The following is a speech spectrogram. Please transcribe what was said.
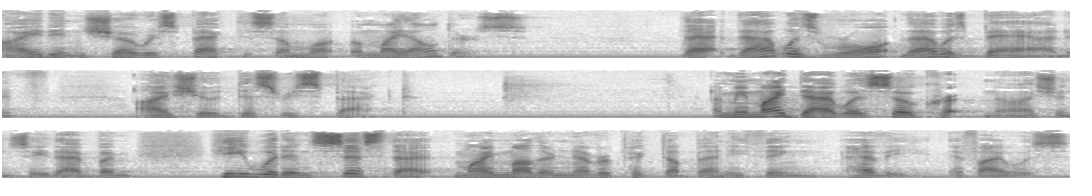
I didn't show respect to some of my elders. That, that was wrong. That was bad if I showed disrespect. I mean, my dad was so, no, I shouldn't say that, but he would insist that my mother never picked up anything heavy if I was,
